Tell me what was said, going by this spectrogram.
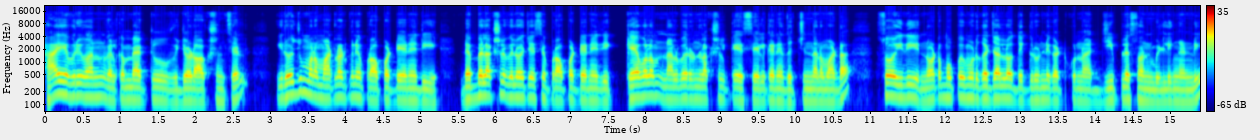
Hi everyone welcome back to Vijayawada option sale ఈరోజు మనం మాట్లాడుకునే ప్రాపర్టీ అనేది డెబ్బై లక్షలు విలువ చేసే ప్రాపర్టీ అనేది కేవలం నలభై రెండు లక్షలకే సేల్కి అనేది వచ్చిందనమాట సో ఇది నూట ముప్పై మూడు గజాల్లో దగ్గరుండి కట్టుకున్న జీ ప్లస్ వన్ బిల్డింగ్ అండి.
